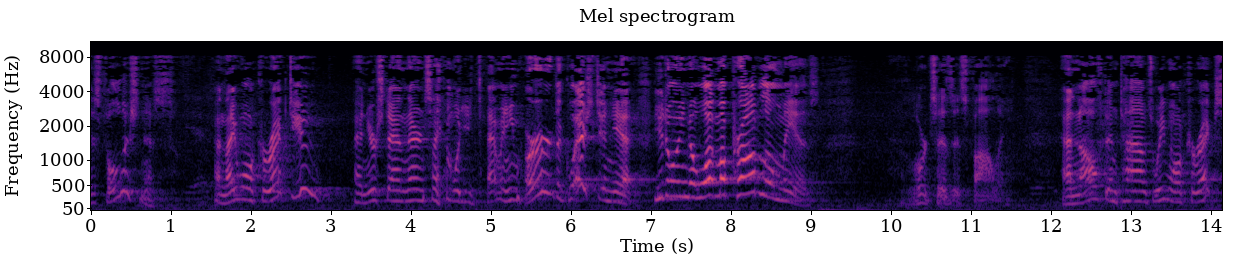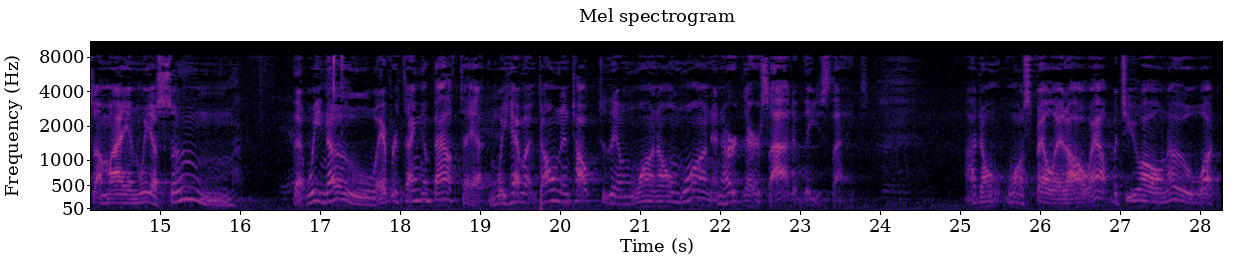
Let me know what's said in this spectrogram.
It's foolishness. And they won't correct you. And you're standing there and saying, well, you haven't even heard the question yet. You don't even know what my problem is. The Lord says it's folly. And oftentimes we want to correct somebody and we assume that we know everything about that and we haven't gone and talked to them one on one and heard their side of these things. I don't want to spell it all out, but you all know what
